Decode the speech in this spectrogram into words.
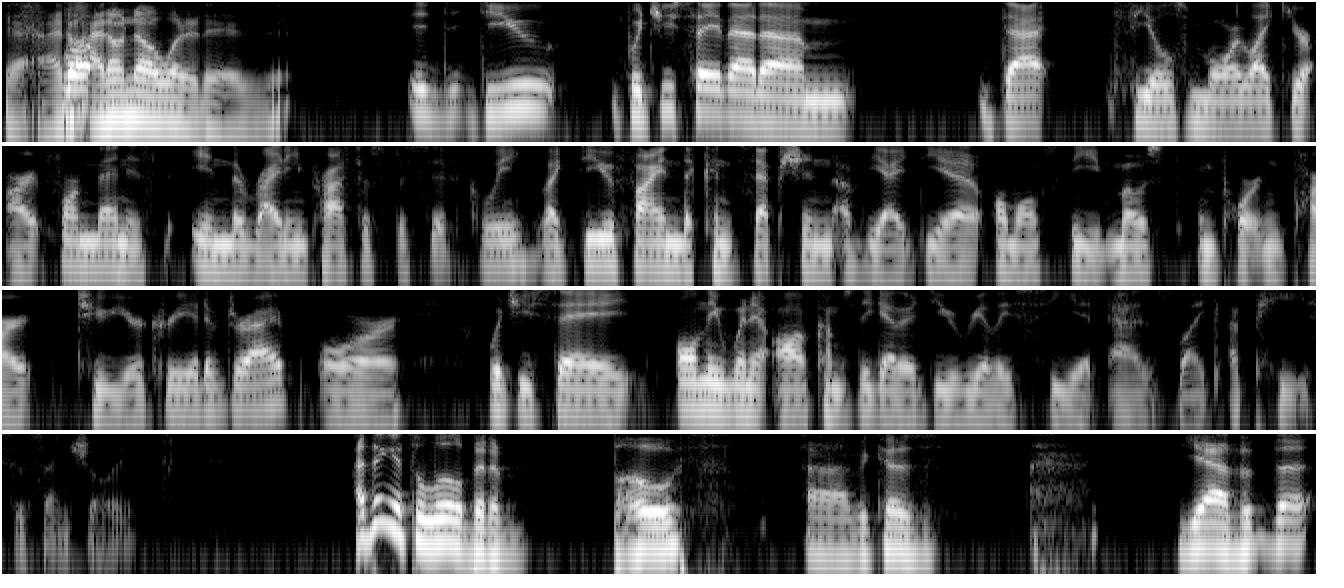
Yeah. I don't, I don't know what it is. It, do you, would you say that, um, that feels more like your art form then is in the writing process specifically? Like, do you find the conception of the idea almost the most important part to your creative drive? Or would you say only when it all comes together do you really see it as like a piece essentially? I think it's a little bit of both uh, because yeah, the the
